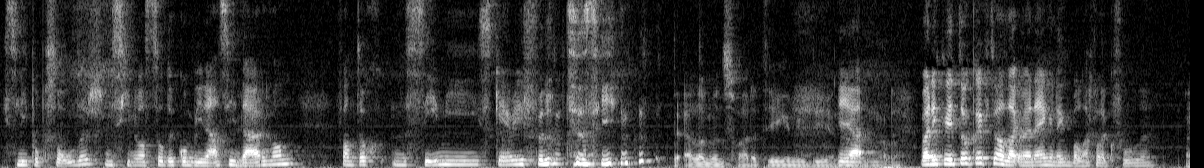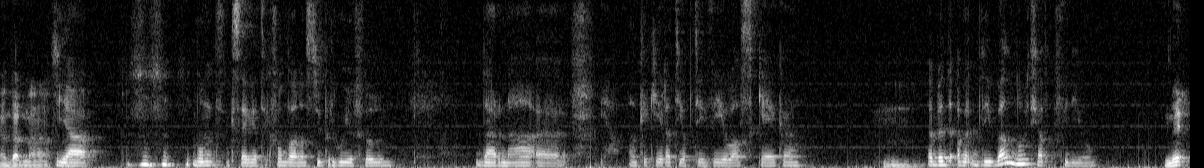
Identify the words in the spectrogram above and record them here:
Ik sliep op zolder. Misschien was het zo de combinatie daarvan. Van toch een semi-scary film te zien. De elements waren tegen die Ja. Maar ik weet ook echt wel dat ik mijn eigen echt belachelijk voelde. En daarna. zo. Ja. Want ik zeg het, ik vond dat een supergoeie film. Daarna, eh, ja, elke keer dat die op tv was, kijken. Hmm. We hebben, we hebben die wel nooit gehad op video. Nee,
